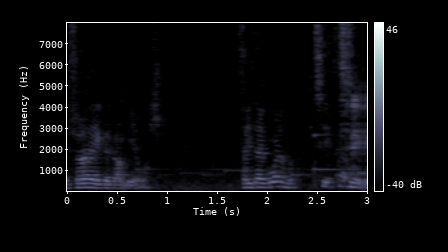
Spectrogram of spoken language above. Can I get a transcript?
Es hora de que cambiemos. ¿Estáis de acuerdo? Sí. Sí.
